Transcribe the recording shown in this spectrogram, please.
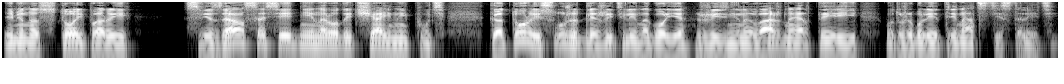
Именно с той поры связал соседние народы чайный путь, который служит для жителей Нагорья жизненно важной артерией вот уже более 13 столетий.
